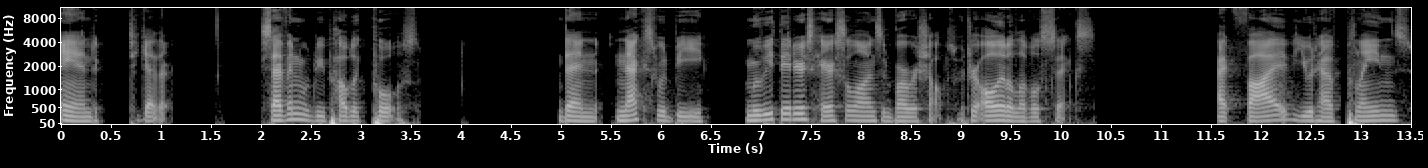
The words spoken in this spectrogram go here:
and together. 7 would be public pools. Then next would be movie theaters, hair salons, and barbershops, which are all at a level 6. At 5, you would have planes,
